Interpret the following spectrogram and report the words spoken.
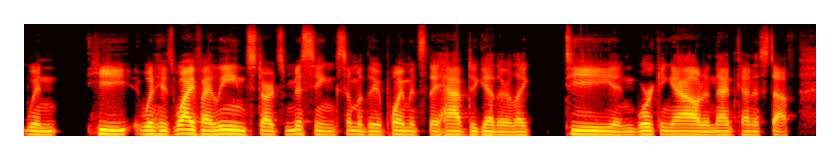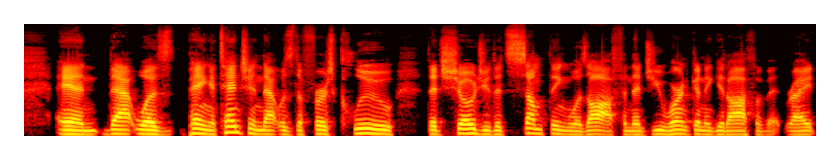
when he when his wife Eileen starts missing some of the appointments they have together, like tea and working out and that kind of stuff. And that was paying attention. That was the first clue that showed you that something was off and that you weren't going to get off of it, right?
